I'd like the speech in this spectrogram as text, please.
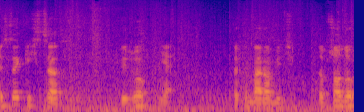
Jest tu jakiś cel? w Bliżu? Nie. To chyba robić do przodu.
